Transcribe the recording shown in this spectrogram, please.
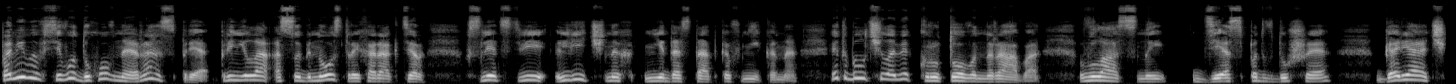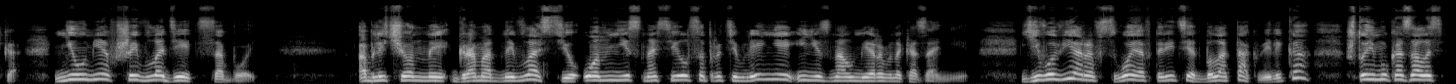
Помимо всего, духовная распря приняла особенно острый характер вследствие личных недостатков Никона. Это был человек крутого нрава, властный, деспот в душе, горячка, не умевший владеть собой. Облеченный громадной властью, он не сносил сопротивления и не знал меры в наказании. Его вера в свой авторитет была так велика, что ему казалось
